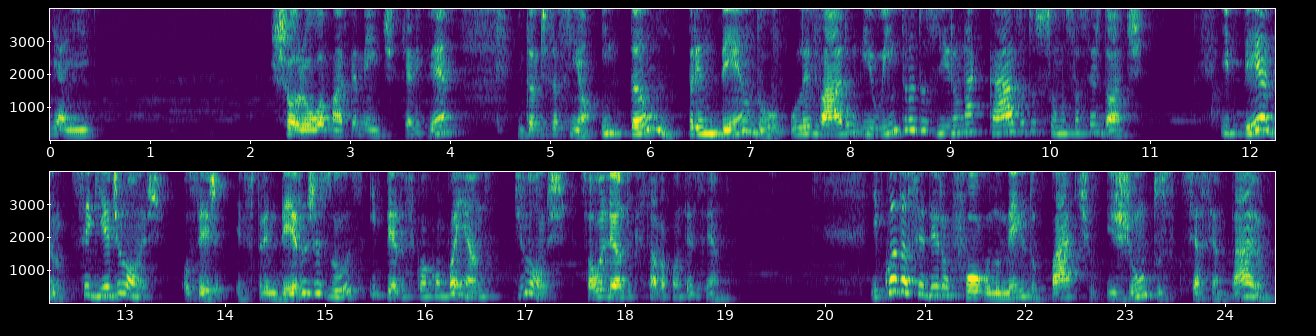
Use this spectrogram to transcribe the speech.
E aí chorou amargamente. Querem ver? Então diz assim, ó: "Então, prendendo-o, o levaram e o introduziram na casa do sumo sacerdote. E Pedro seguia de longe. Ou seja, eles prenderam Jesus e Pedro ficou acompanhando de longe, só olhando o que estava acontecendo. E quando acenderam fogo no meio do pátio e juntos se assentaram,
